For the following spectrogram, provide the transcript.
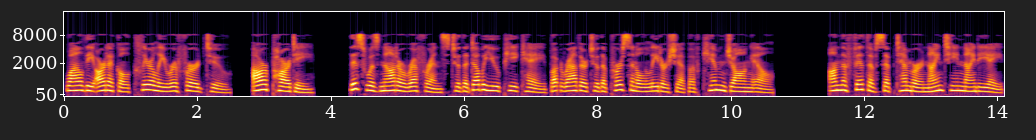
While the article clearly referred to our party this was not a reference to the WPK but rather to the personal leadership of Kim Jong-il. On 5 September 1998,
